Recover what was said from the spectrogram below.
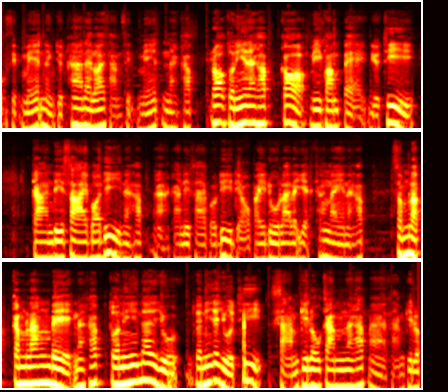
160 เมตร 1.5 ได้ 130 เมตรนะครับรอกตัวนี้นะครับก็มีความแปลกอยู่ที่การดีไซน์บอดี้นะครับอ่าการดีไซน์บอดี้เดี๋ยวไปดูรายละเอียดข้างในนะครับสำหรับกำลังเบรกนะครับ ตัวนี้ได้อยู่ตัวนี้จะอยู่ที่ 3 กิโลกรัมนะครับอ่า3กิโล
